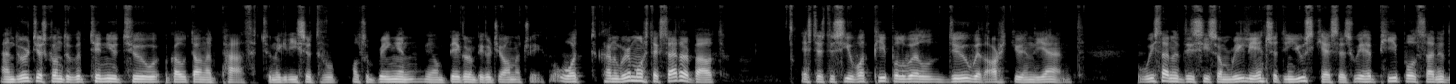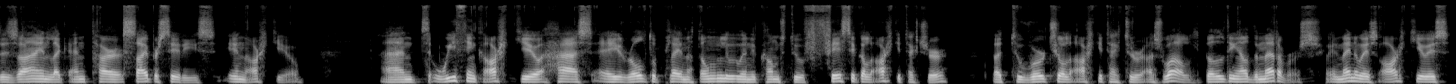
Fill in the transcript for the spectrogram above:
And we're just going to continue to go down that path to make it easier to also bring in you know, bigger and bigger geometry. What kind of we're most excited about is just to see what people will do with Arkio in the end. We started to see some really interesting use cases. We have people starting to design like entire cyber cities in Arkio. And we think Arkio has a role to play not only when it comes to physical architecture, but to virtual architecture as well, building out the metaverse. In many ways, Arkio is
